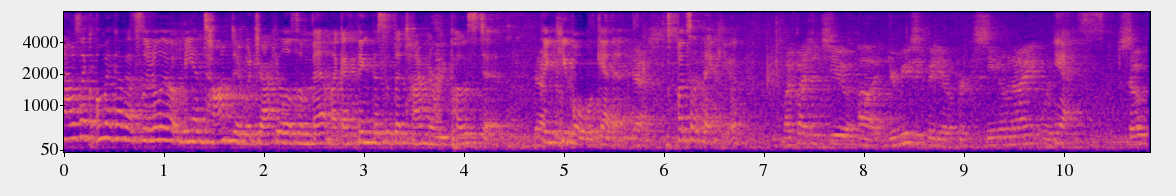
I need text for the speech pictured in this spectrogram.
And I was like, oh my god, that's literally what me and Tom did with Dracula's Lament. Like, I think this is the time to repost it. I think people will get it. Yes. But so thank you. My question to you, uh, your music video for Casino Night was Yes. so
